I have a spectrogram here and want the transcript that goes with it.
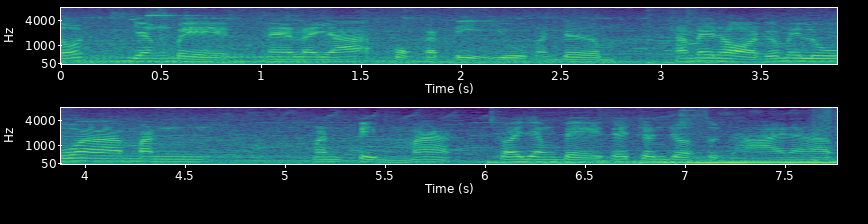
รถยังเบรกในระยะปกติอยู่เหมือนเดิม ถ้าไม่ถอดก็ไม่รู้ว่ามันมันปิ่มมาก ก็ยังเบรกได้จนหยดสุดท้ายนะครับ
